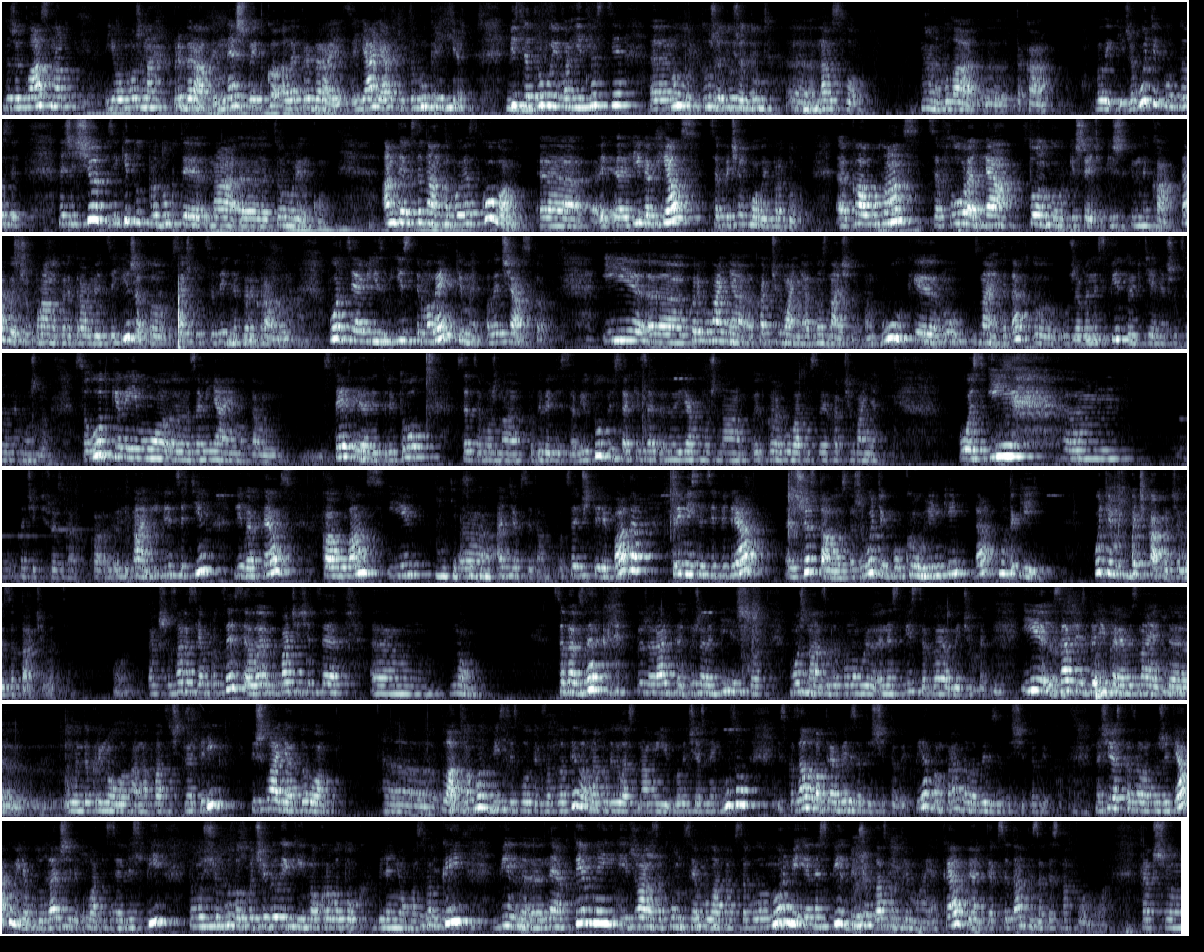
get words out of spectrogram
Дуже класно, його можна прибирати. Не швидко, але прибирається. Я як тому прем'єр. Після другої вагітності е, ну, дуже-дуже тут е, наросло. Мене була е, така великий животик був досить. Значить, що, які тут продукти на е, цьому ринку? Антиоксидант обов'язково, е, Liver Health – це печінковий продукт. Е, Коагуланс це флора для тонкого кишечка, кишківника. Та, бо якщо погано перетравлюється їжа, то все ж тут сидить не перетравлене. Порціями їсти маленькими, але часто. І е, коригування харчування однозначно там булки. Ну знаєте, да, хто вже в НСП, той в темі, що цього не можна. Солодке не їмо, е, заміняємо там стевія, ретритол. Все це можна подивитися в Ютубі, всякі е, як можна відкоригувати своє харчування. Ось і ем, значить, що я сказала? Ка- А, ліцетин, Liver Health, Коагуланс і Антиоксидант. Е, антиоксидант. Оце 4 БАДа, 3 місяці підряд. Е, Що сталося? Животик був кругленький, да? ну такий. Потім бачка почали затачуватися. От. Так що зараз я в процесі, але бачачи це ем, ну, себе в зеркалі, дуже, рад, дуже радію, що можна за допомогою НСП себе вичухати. І запис до лікаря, ви знаєте, у ендокринолога на 24 рік. Пішла я до платного, 200 злотих заплатила. Вона подивилася на мій величезний вузол і сказала, вам треба вирізати щитовидку. Я б вам порадила вирізати щитовидку. На що я сказала дуже дякую, я буду далі лікуватися НСП, тому що вузол, хоч і великий, але кровоток біля нього слабкий, він е, неактивний, і два рази пункція була, там все було в нормі, і НСП дуже класно тримає. Келпі, антиоксиданти, захисна формула. Так що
